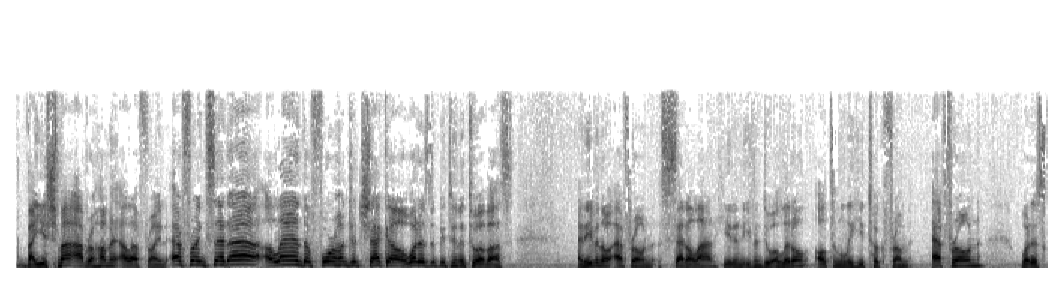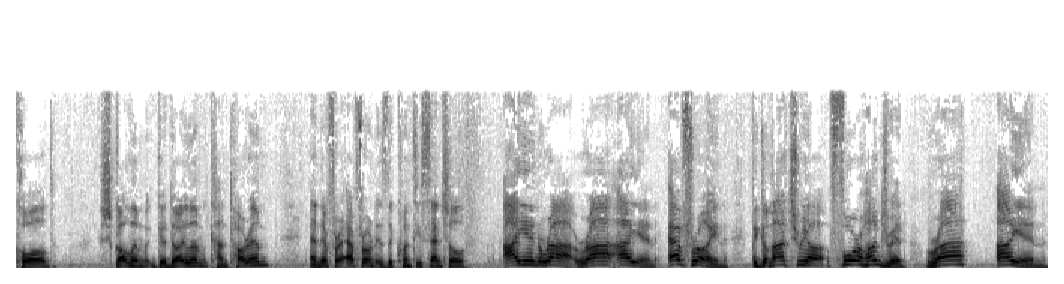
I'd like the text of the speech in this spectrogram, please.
Vayishma Abraham el Ephron. Ephron said, ah, a land of 400 shekel. What is it between the two of us? And even though Ephron said a lot, he didn't even do a little. Ultimately, he took from Ephron what is called Shkolim Gedolim Kantarim, and therefore Ephron is the quintessential Ayin Ra, Ra Ayin, Ephron, the Gematria 400, Ra Ayin.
